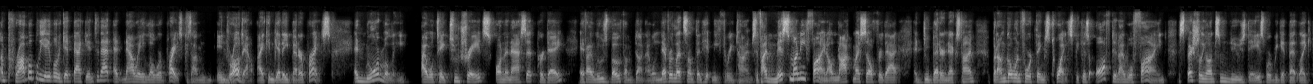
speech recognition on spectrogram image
i'm probably able to get back into that at now a lower price because i'm in drawdown i can get a better price and normally I will take two trades on an asset per day. If I lose both, I'm done. I will never let something hit me three times. If I miss money, fine. I'll knock myself for that and do better next time. But I'm going for things twice because often I will find, especially on some news days where we get that like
